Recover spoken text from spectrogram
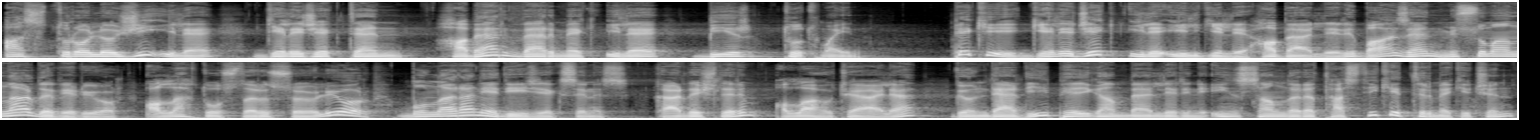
astroloji ile gelecekten haber vermek ile bir tutmayın. Peki gelecek ile ilgili haberleri bazen Müslümanlar da veriyor. Allah dostları söylüyor. Bunlara ne diyeceksiniz? Kardeşlerim Allahu Teala gönderdiği peygamberlerini insanlara tasdik ettirmek için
